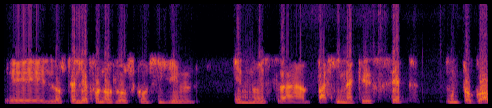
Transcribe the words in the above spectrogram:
los teléfonos los consiguen en nuestra página que es cep.gov.mx.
